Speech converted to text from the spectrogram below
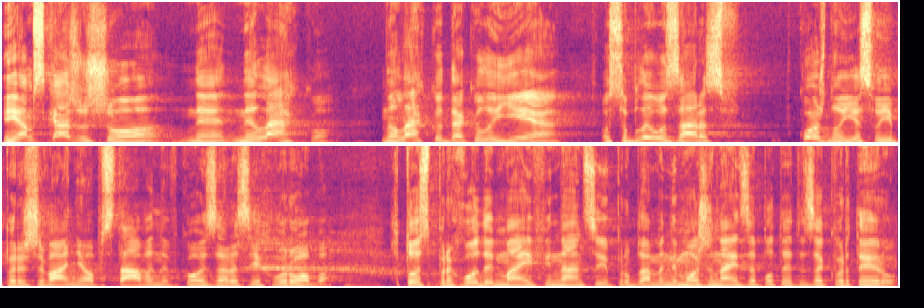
І я вам скажу, що не, нелегко, нелегко деколи є, особливо зараз в кожного є свої переживання, обставини, в когось зараз є хвороба. Хтось приходить, має фінансові проблеми, не може навіть заплатити за квартиру.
